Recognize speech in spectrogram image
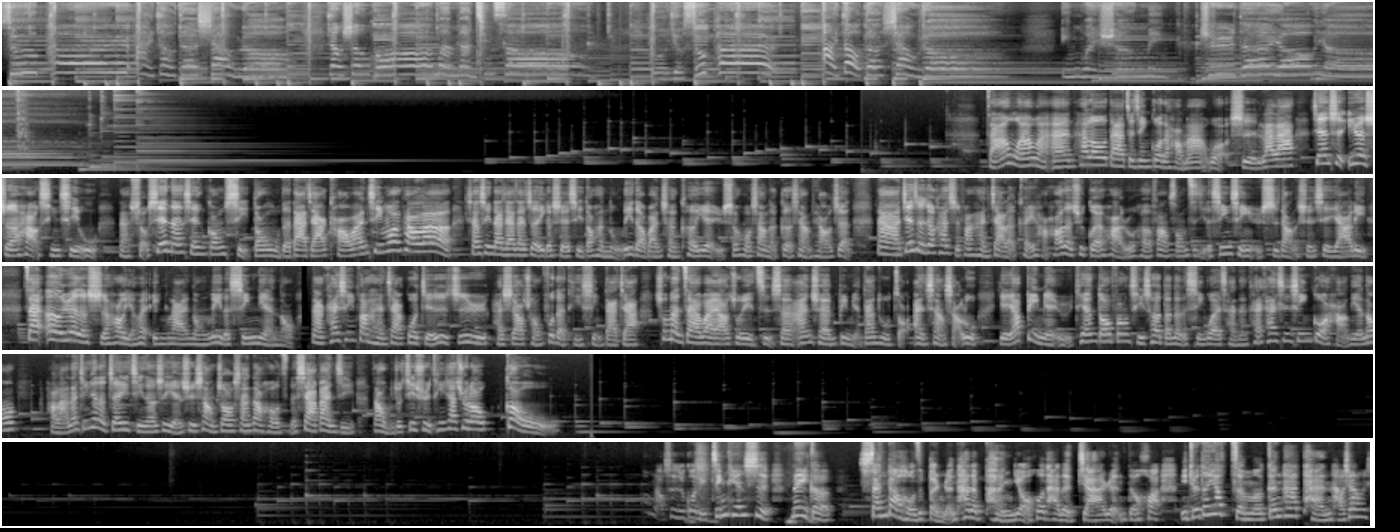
Super 爱豆的 午安，晚安，Hello，大家最近过得好吗？我是拉拉，今天是一月十二号，星期五。那首先呢，先恭喜东吴的大家考完期末考了。相信大家在这一个学期都很努力的完成课业与生活上的各项调整。那接着就开始放寒假了，可以好好的去规划如何放松自己的心情与适当的宣泄压力。在二月的时候，也会迎来农历的新年哦。那开心放寒假过节日之余，还是要重复的提醒大家，出门在外要注意自身安全，避免单独走暗巷小路，也要避免雨天兜风、骑车等等的行为，才能开开心心过好年哦。好啦，那今天的这一集呢，是延续上周山道猴子的下半集，那我们就继续听下去喽，Go！是，如果你今天是那个山道猴子本人，他的朋友或他的家人的话，你觉得要怎么跟他谈？好像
